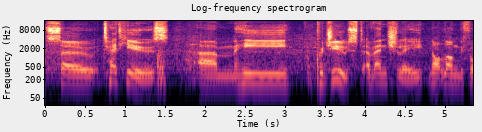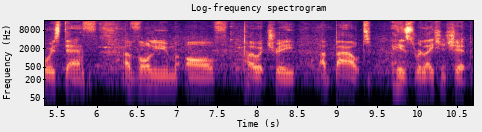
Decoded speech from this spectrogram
So, Ted Hughes. Um, he produced eventually, not long before his death, a volume of poetry about his relationship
